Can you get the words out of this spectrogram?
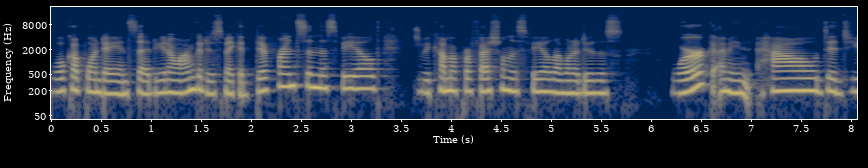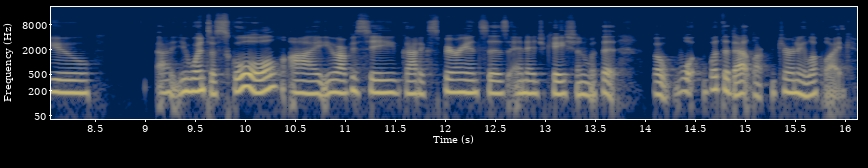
woke up one day and said you know i'm going to just make a difference in this field to become a professional in this field. I want to do this work. I mean how did you uh, you went to school. Uh, you obviously got experiences and education with it but what, what did that journey look like?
